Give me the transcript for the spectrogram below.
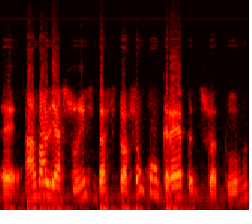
é, avaliações da situação concreta de sua turma.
